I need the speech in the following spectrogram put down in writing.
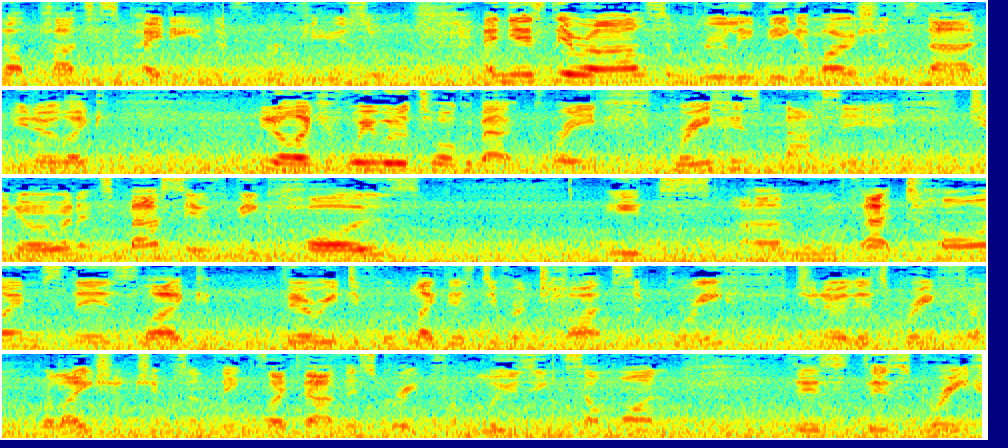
not participating in the refusal. And yes, there are some really big emotions that, you know, like, you know, like if we were to talk about grief, grief is massive, do you know, and it's massive because it's um, at times there's like very different, like there's different types of grief. Do you know, there's grief from relationships and things like that. There's grief from losing someone there's there's grief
